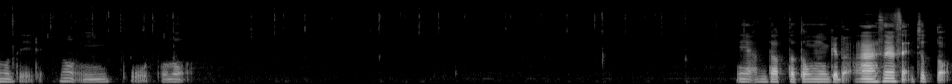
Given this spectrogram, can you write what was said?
モデルのインポートのいや、だったと思うけど、あ、すみません。ちょっと、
